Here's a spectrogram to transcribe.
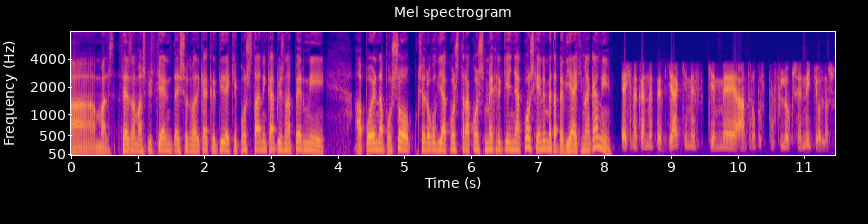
Α, μάλιστα. Θες να μας πεις ποια είναι τα εισοδηματικά κριτήρια και πώς φτάνει κάποιος να παίρνει από ένα ποσό, ξέρω εγώ, 200-300 μέχρι και 900. Είναι με τα παιδιά, έχει να κάνει; Έχει να κάνει με παιδιά και με, και με ανθρώπους που φιλοξενεί κιόλας.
